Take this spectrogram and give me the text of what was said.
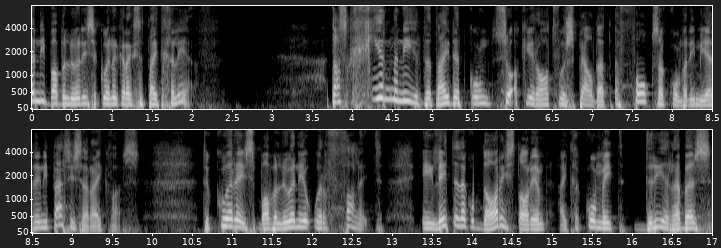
in die Babiloniese koninkryk se tyd geleef. Daar's geen manier dat hy dit kon so akkuraat voorspel dat 'n volk sou kom wat die meer in die Persiese ryk was. Toe Kores Babilonië oorval het en letterlik op daardie stadium hy het gekom met drie ribbes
